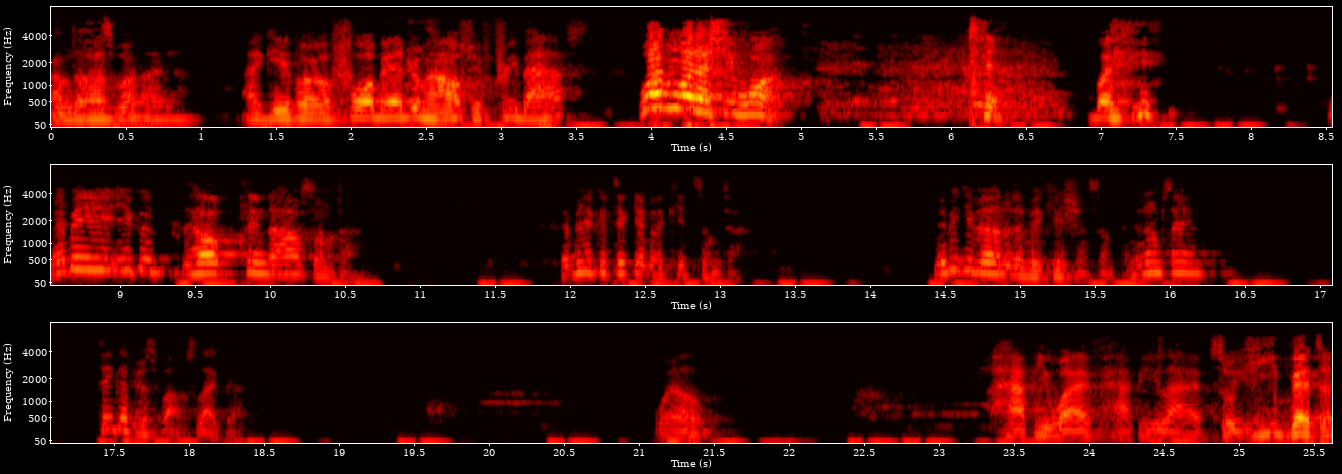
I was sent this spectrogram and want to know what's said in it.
I'm the husband. I, I her a four bedroom house with three baths. What more does she want? but maybe you could help clean the house sometime. Maybe you could take care of the kids sometime. Maybe give her a little vacation sometime. You know what I'm saying? Think of your spouse like that. Well, happy wife, happy life. So he better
